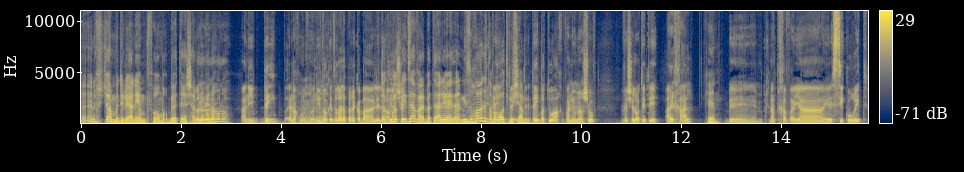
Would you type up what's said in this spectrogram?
אה, אני חושבת שהמודוליאני הם פורום הרבה יותר ישן לא, לא, ממנו. לא, לא, לא, לא. אני די, אנחנו נבדוק את זה אולי לפרק הבא. של- לי את זה, אבל אני- זוכרת את המראות משם. די בטוח, ואני אומר שוב, ושלא תטעי, ההיכל, כן, מבחינת חוויה אה, סיקורית,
